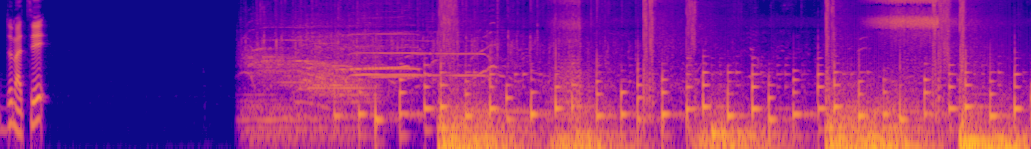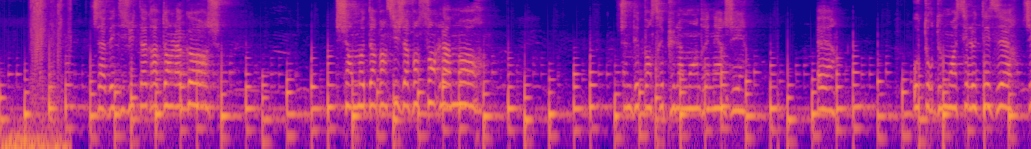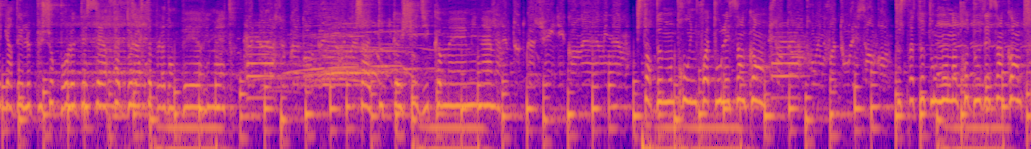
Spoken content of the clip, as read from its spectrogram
de mater. J'avais 18 agrafes dans la gorge. Je suis en mode invincible, j'avance sans la mort. Je ne dépenserai plus la moindre énergie. Autour de moi, c'est le désert. J'ai gardé le plus chaud pour le dessert. Faites de la soupe là dans le périmètre. J'arrête toute que j'ai dit comme Eminem. Je sors de mon trou une fois tous les 5 ans. Touche presque tout le monde entre 12 et 50.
